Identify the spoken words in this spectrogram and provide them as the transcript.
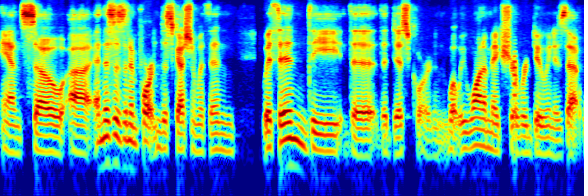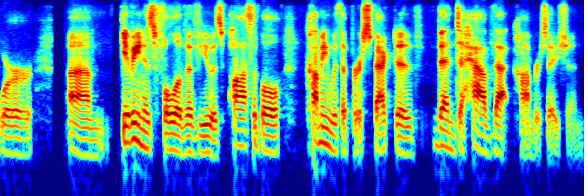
and so uh, and this is an important discussion within within the the the discord and what we want to make sure we're doing is that we're um, giving as full of a view as possible coming with a perspective then to have that conversation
